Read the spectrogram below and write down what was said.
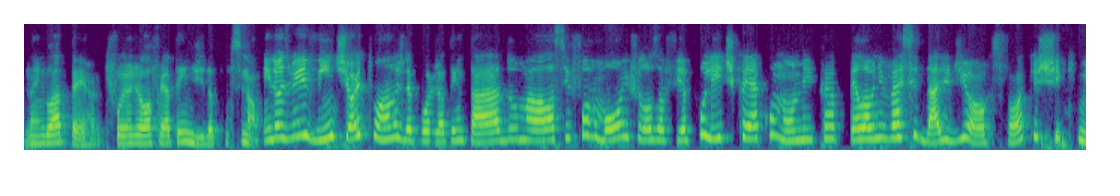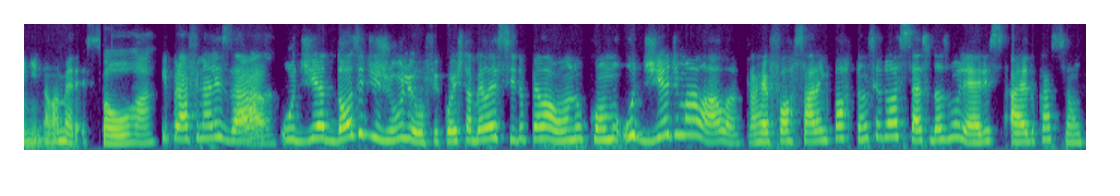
na Inglaterra, que foi onde ela foi atendida, por sinal. Em 2020, oito anos depois do atentado, Malala se formou em filosofia política e econômica pela Universidade de Oxford. Que chique, menina, ela merece. Porra. E para finalizar, o dia 12 de julho ficou estabelecido pela ONU como o Dia de Malala, para reforçar a importância do acesso das mulheres à educação.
